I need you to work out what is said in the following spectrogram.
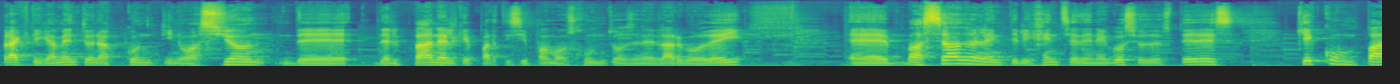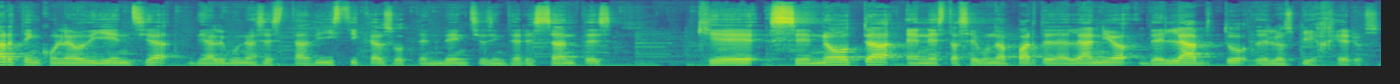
prácticamente una continuación de, del panel que participamos juntos en el Largo Day, eh, basado en la inteligencia de negocios de ustedes, ¿qué comparten con la audiencia de algunas estadísticas o tendencias interesantes que se nota en esta segunda parte del año del hábito de los viajeros?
